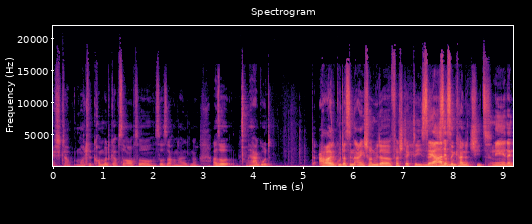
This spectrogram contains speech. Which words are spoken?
ich glaube, Mortal Kombat gab es doch auch so, so Sachen halt. Ne? Also, ja, gut. Aber gut, das sind eigentlich schon wieder versteckte Easter Ja, Eggs. Das sind keine Cheats. Nee, dann,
